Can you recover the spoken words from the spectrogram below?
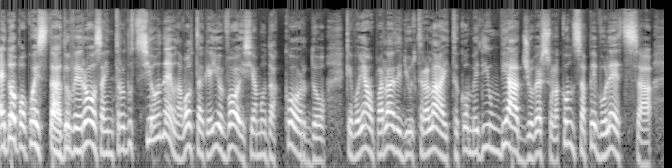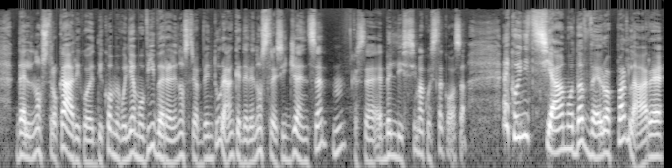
E dopo questa doverosa introduzione, una volta che io e voi siamo d'accordo che vogliamo parlare di ultralight come di un viaggio verso la consapevolezza del nostro carico e di come vogliamo vivere le nostre avventure, anche delle nostre esigenze, hm? questa è bellissima questa cosa, ecco iniziamo davvero a parlare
